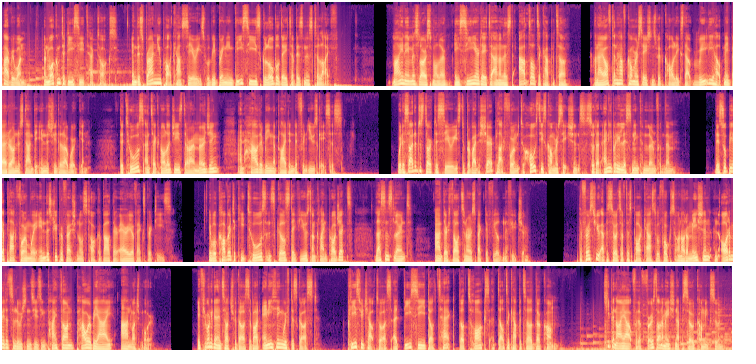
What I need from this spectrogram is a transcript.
Hi, everyone, and welcome to DC Tech Talks. In this brand new podcast series, we'll be bringing DC's global data business to life. My name is Lars Mueller, a senior data analyst at Delta Capital, and I often have conversations with colleagues that really help me better understand the industry that I work in, the tools and technologies that are emerging, and how they're being applied in different use cases. We decided to start this series to provide a shared platform to host these conversations so that anybody listening can learn from them. This will be a platform where industry professionals talk about their area of expertise. It will cover the key tools and skills they've used on client projects, lessons learned, and their thoughts on a respective field in the future. The first few episodes of this podcast will focus on automation and automated solutions using Python, Power BI, and much more. If you want to get in touch with us about anything we've discussed, please reach out to us at dc.tech.talks at deltacapital.com. Keep an eye out for the first automation episode coming soon.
